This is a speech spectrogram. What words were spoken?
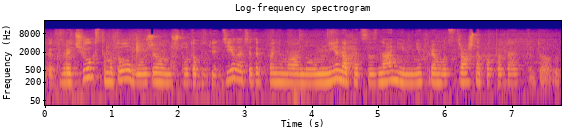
э, к врачу, к стоматологу, уже он что-то будет делать, я так понимаю, но мне на подсознании, мне прям вот страшно попадать туда, вот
